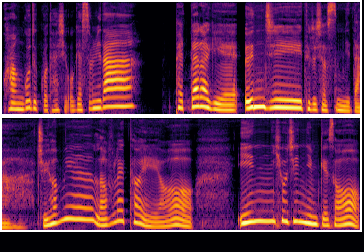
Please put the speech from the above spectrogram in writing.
광고 듣고 다시 오겠습니다. 배따라기의 은지 들으셨습니다. 주현미의 러브레터예요. 인효진님께서,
